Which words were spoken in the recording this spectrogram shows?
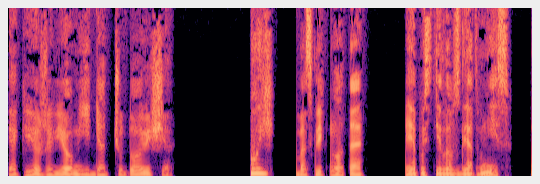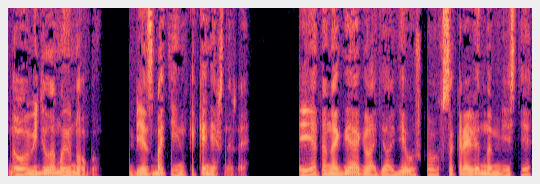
как ее живьем едят чудовища. «Ой!» — воскликнула та и опустила взгляд вниз, но увидела мою ногу. Без ботинка, конечно же. И эта нога гладила девушку в сокровенном месте.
